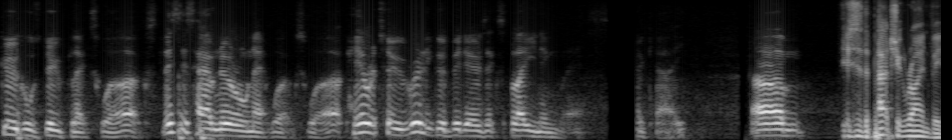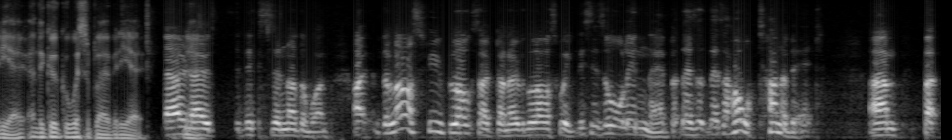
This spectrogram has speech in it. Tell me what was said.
Google's duplex works. This is how neural networks work. Here are two really good videos explaining this. Okay. Um, this is the Patrick Ryan video and the Google whistleblower video. No, no, no this is another one. I, the last few blogs I've done over the last week, this is all in there, but there's a, there's a whole ton of it. Um, but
